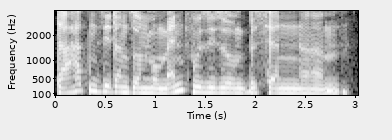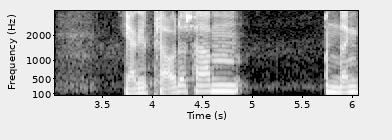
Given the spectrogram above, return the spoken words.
da hatten sie dann so einen Moment, wo sie so ein bisschen ähm, ja, geplaudert haben und dann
